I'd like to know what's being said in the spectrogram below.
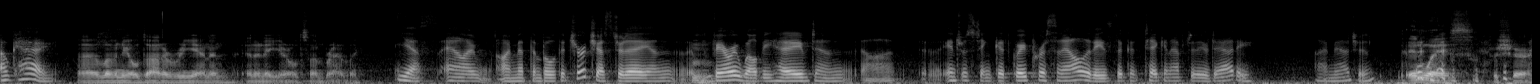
Okay. A 11 year old daughter, Rhiannon, and an 8 year old son, Bradley. Yes, and I, I met them both at church yesterday, and they're very well behaved and uh, interesting. got great personalities that get taken after their daddy, I imagine. In ways, for sure.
